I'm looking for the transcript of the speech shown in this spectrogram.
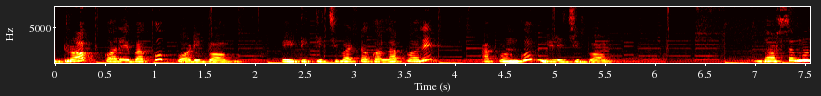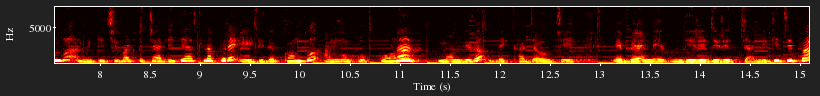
ଡ୍ରପ୍ କରାଇବାକୁ ପଡିବ। ଏଇଠି କିଛି ବାଟ ଗଲା ପରେ ଆପଣଙ୍କୁ ମିଳିଯିବ। ଦର୍ଶକ ବନ୍ଧୁ ଆମେ କିଛି ବାଟ ଚାଲିକି ଆସିଲା ପରେ ଏଇଠି ଦେଖନ୍ତୁ ଆମକୁ କୋଣାର୍କ ମନ୍ଦିର ଦେଖାଯାଉଛି ଏବେ ଆମେ ଧୀରେ ଧୀରେ ଚାଲିକି ଯିବା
